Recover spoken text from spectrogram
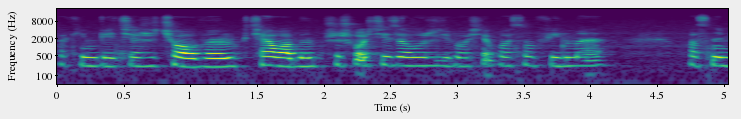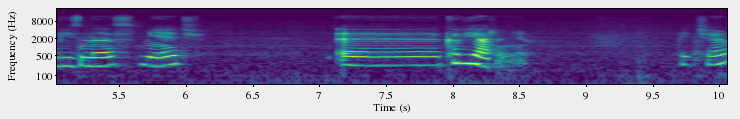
takim wiecie, życiowym, chciałabym w przyszłości założyć właśnie własną firmę, własny biznes mieć e, kawiarnię. Wiecie?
